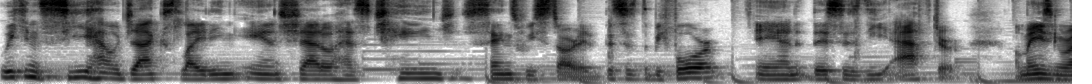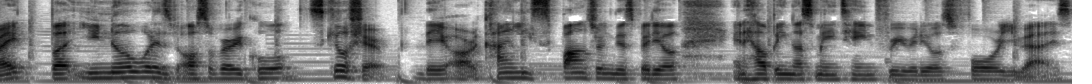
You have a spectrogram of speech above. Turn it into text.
we can see how Jack's lighting and shadow has changed since we started. This is the before and this is the after. Amazing, right? But you know what is also very cool? Skillshare. They are kindly sponsoring this video and helping us maintain free videos for you guys.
